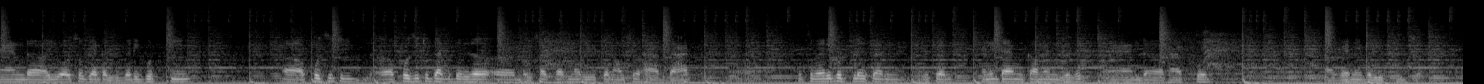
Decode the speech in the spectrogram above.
and uh, you also get a very good tea opposite to, opposite to that there is a, dosa corner you can also have that. Uh, it's a very good place and you can anytime come and visit and uh, have food uh, whenever you think so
